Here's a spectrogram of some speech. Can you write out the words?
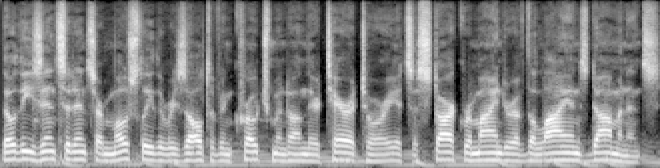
Though these incidents are mostly the result of encroachment on their territory, it's a stark reminder of the lion's dominance.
